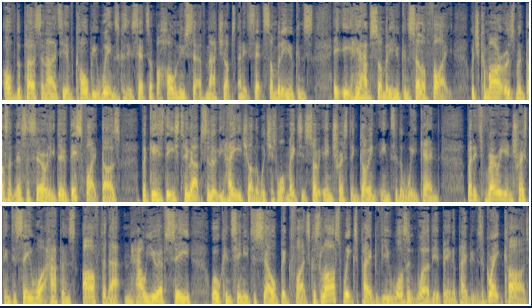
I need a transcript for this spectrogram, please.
of the personality of Colby wins because it sets up a whole new set of matchups and it sets somebody who can it, it have somebody who can sell a fight, which Kamara Usman doesn't necessarily do. This fight does because these two absolutely hate each other, which is what makes it so interesting going into the weekend. But it's very interesting to see what happens after that and how UFC will continue to sell big fights because last week's pay per view wasn't worthy of being a pay per view. It was a great card,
